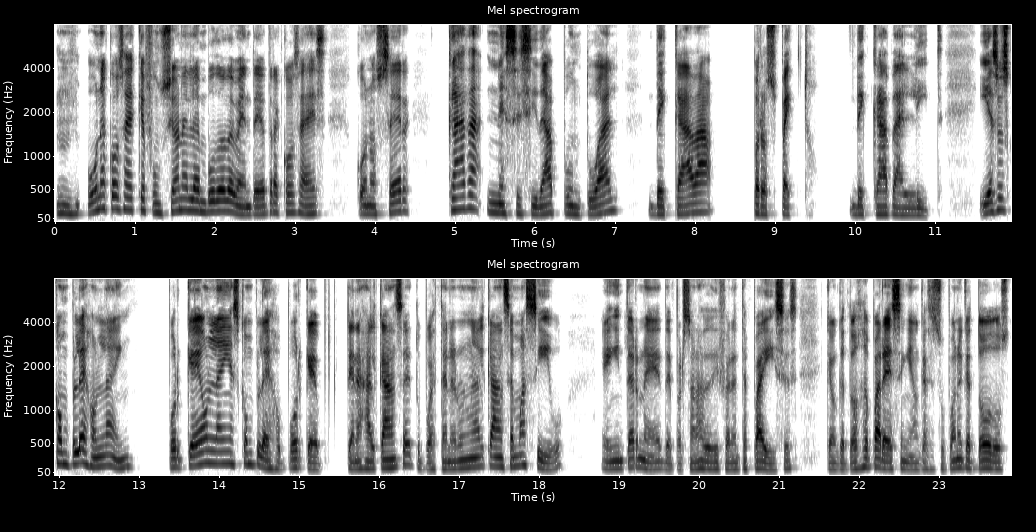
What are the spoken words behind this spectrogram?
mm, una cosa es que funcione el embudo de venta y otra cosa es conocer cada necesidad puntual de cada prospecto, de cada lead. Y eso es complejo online. ¿Por qué online es complejo? Porque tienes alcance, tú puedes tener un alcance masivo en Internet de personas de diferentes países, que aunque todos se parecen y aunque se supone que todos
